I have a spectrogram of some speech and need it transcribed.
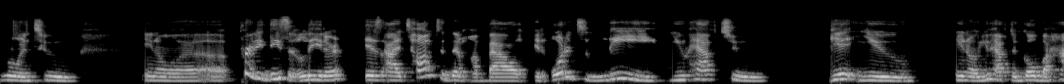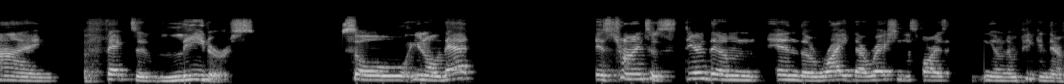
grew into, you know, a pretty decent leader is I talk to them about in order to lead, you have to get you, you know, you have to go behind effective leaders. So, you know, that is trying to steer them in the right direction as far as you know them picking their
